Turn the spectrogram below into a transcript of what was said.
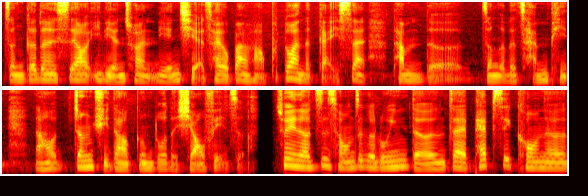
整个呢是要一连串连起来，才有办法不断的改善他们的整个的产品，然后争取到更多的消费者。所以呢，自从这个卢英德在 PepsiCo 呢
